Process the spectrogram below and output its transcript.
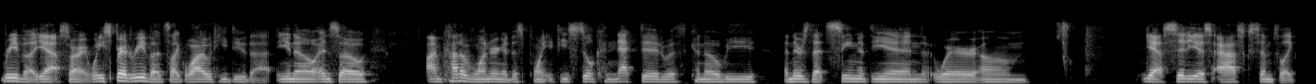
Reva. Yeah, sorry. When he spared Reva, it's like why would he do that? You know, and so I'm kind of wondering at this point if he's still connected with Kenobi. And there's that scene at the end where, um, yeah, Sidious asks him to like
